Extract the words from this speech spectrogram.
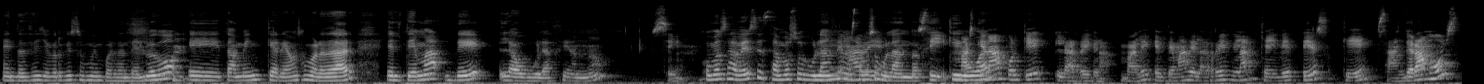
Entonces yo creo que eso es muy importante. Luego mm. eh, también querríamos abordar el tema de la ovulación, ¿no? Sí. ¿Cómo sabes si estamos ovulando o no estamos ovulando? Sí, más que nada porque la regla, ¿vale? El tema de la regla, que hay veces que sangramos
